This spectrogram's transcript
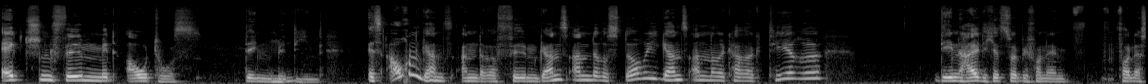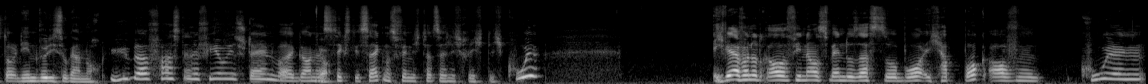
Actionfilm mit Autos Ding mhm. bedient. Ist auch ein ganz anderer Film, ganz andere Story, ganz andere Charaktere. Den halte ich jetzt zum Beispiel von, den, von der Story, den würde ich sogar noch über Fast and the Furious stellen, weil Gone in 60 Seconds finde ich tatsächlich richtig cool. Ich will einfach nur drauf hinaus, wenn du sagst so, boah, ich habe Bock auf einen coolen,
